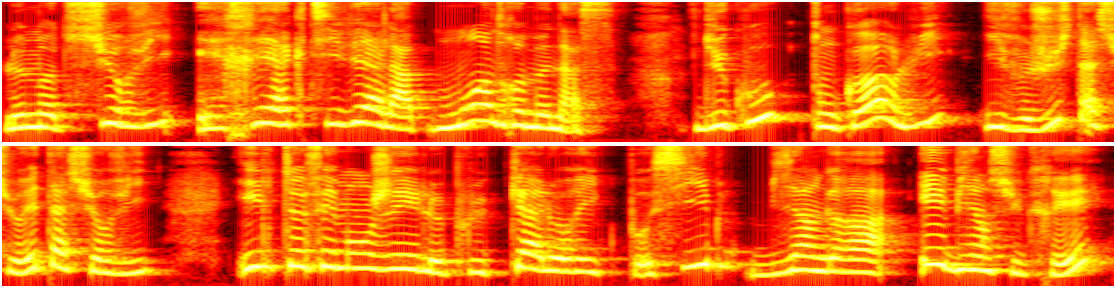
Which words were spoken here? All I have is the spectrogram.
Le mode survie est réactivé à la moindre menace. Du coup, ton corps, lui, il veut juste assurer ta survie. Il te fait manger le plus calorique possible, bien gras et bien sucré,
